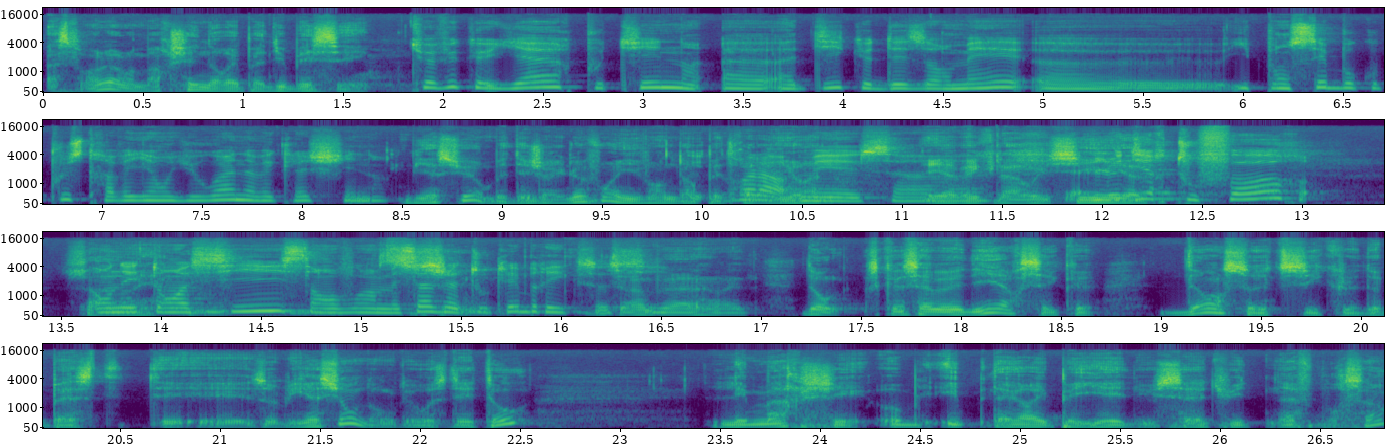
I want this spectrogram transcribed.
à ce moment-là, le marché n'aurait pas dû baisser. Tu as vu que hier, Poutine euh, a dit que désormais, euh, il pensait beaucoup plus travailler en yuan avec la Chine. Bien sûr, mais déjà ils le font, ils vendent leur pétrole voilà, en yuan. mais ça, Et avec la Russie. le euh, dire tout fort, ça, en étant assis, ça envoie un message à toutes les BRICS aussi. Donc, ce que ça veut dire, c'est que dans ce cycle de baisse des obligations, donc de hausse des taux, les marchés, d'ailleurs, ils payaient du 7, 8, 9%,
